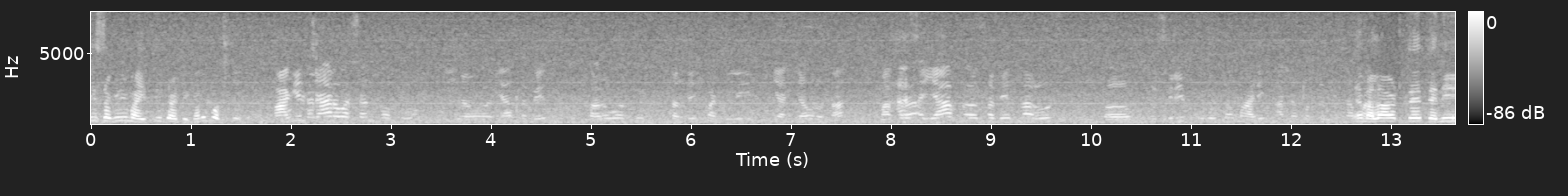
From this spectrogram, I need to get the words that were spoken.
ती सगळी माहिती त्या ठिकाणी पोचली मागील चार वर्षांपासून या सभेत सर्व संदेश पाटील यांच्यावर होता. मात्र या सभेतला रोज विरुद्ध महाडिक अशा पद्धतीचा हे मला वाटते त्यांनी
